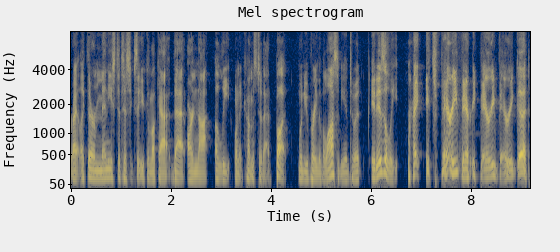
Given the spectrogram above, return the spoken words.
right? Like there are many statistics that you can look at that are not elite when it comes to that, but when you bring the velocity into it, it is elite, right? It's very, very, very, very good.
